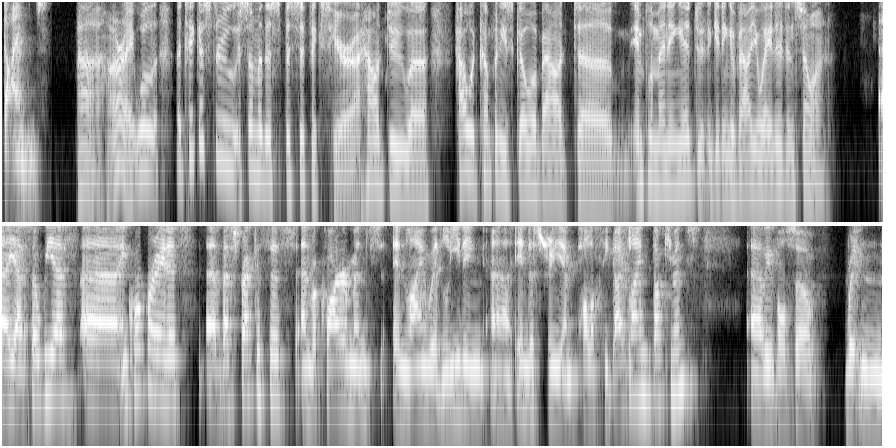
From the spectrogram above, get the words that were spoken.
diamond. Ah, all right. Well, uh, take us through some of the specifics here. How do uh, how would companies go about uh, implementing it, getting evaluated, and so on? Uh, yeah, so we have uh, incorporated uh, best practices and requirements in line with leading industry and policy guideline documents. we've also written,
